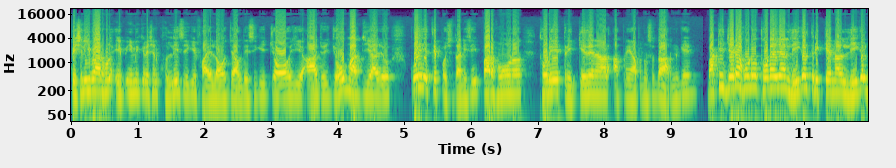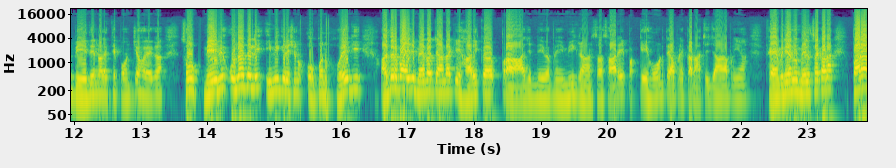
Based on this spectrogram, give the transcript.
ਪਿਛਲੀ ਵਾਰ ਹੁਣ ਇਮੀਗ੍ਰੇਸ਼ਨ ਖੁੱਲੀ ਸੀਗੀ ਫਾਈਲ ਆਉ ਚੱਲਦੀ ਸੀਗੀ ਚੋ ਜੀ ਆ ਜਾਓ, ਜੋ ਮਰਜ਼ੀ ਆ ਜਾਓ, ਕੋਈ ਇੱਥੇ ਪੁੱਛਦਾ ਨਹੀਂ ਸੀ, ਪਰ ਹੁਣ ਥੋੜੇ ਤਰੀਕੇ ਦੇ ਨਾਲ ਆਪਣੇ ਆਪ ਨੂੰ ਸੁਧਾਰਨਗੇ। ਬਾਕੀ ਜਿਹੜਾ ਹੁਣ ਥੋੜਾ ਜਿਹਾ ਲੀਗਲ ਤਰੀਕੇ ਨਾਲ ਲੀਗਲ ਵੇ ਦੇ ਨਾਲ ਇੱਥੇ ਪਹੁੰਚਿਆ ਹੋਏਗਾ ਸੋ ਮੇ ਵੀ ਉਹਨਾਂ ਦੇ ਲਈ ਇਮੀਗ੍ਰੇਸ਼ਨ ਓਪਨ ਹੋਏਗੀ। ਅਦਰਵਾਈਜ਼ ਮੈਂ ਤਾਂ ਚਾਹੁੰਦਾ ਕਿ ਹਰ ਇੱਕ ਭਰਾ ਜਿੰਨੇ ਆਪਣੇ ਇਮੀਗ੍ਰਾਂਟਸ ਆ, ਸਾਰੇ ਪੱਕੇ ਹੋਣ ਤੇ ਆਪਣੇ ਘਰਾਂ 'ਚ ਜਾਣ ਆਪਣੀਆਂ ਫੈਮਲੀਆਂ ਨੂੰ ਮਿਲ ਸਕਣ। ਪਰ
